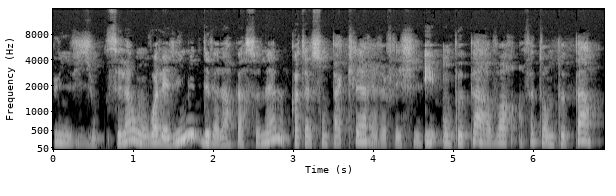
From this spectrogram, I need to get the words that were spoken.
une vision. C'est là où on voit les limites des valeurs personnelles quand elles sont pas claires et réfléchies. Et on peut pas avoir, en fait, on ne peut pas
